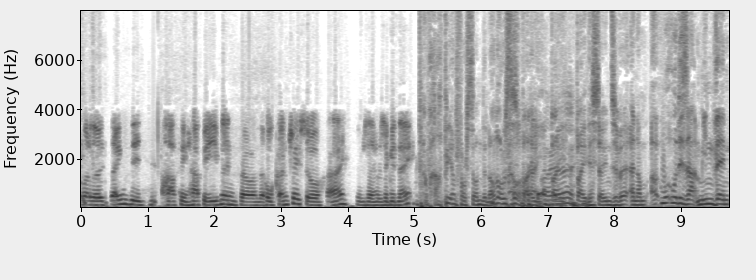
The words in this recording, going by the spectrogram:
one of those things. eh, Happy, happy evening for the whole country. So, aye, it was a, it was a good night. happier for some than others by, by, by the sounds of it. And um, uh, what, what does that mean then?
